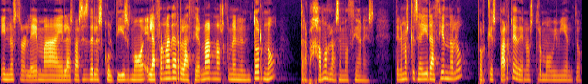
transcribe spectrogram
En nuestro lema, en las bases del escultismo, en la forma de relacionarnos con el entorno, trabajamos las emociones. Tenemos que seguir haciéndolo porque es parte de nuestro movimiento.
